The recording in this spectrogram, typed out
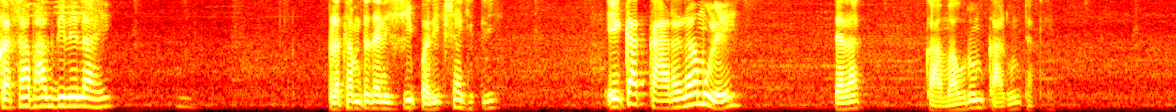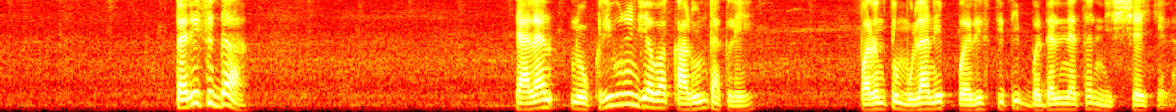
कसा भाग दिलेला आहे? प्रथम तर त्याची परीक्षा घेतली. एका कारणामुळे त्याला कामावरून काढून टाकले. तरी सुद्धा त्याला नोकरीवरून जेव्हा काढून टाकले परंतु मुलाने परिस्थिती बदलण्याचा निश्चय केला.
